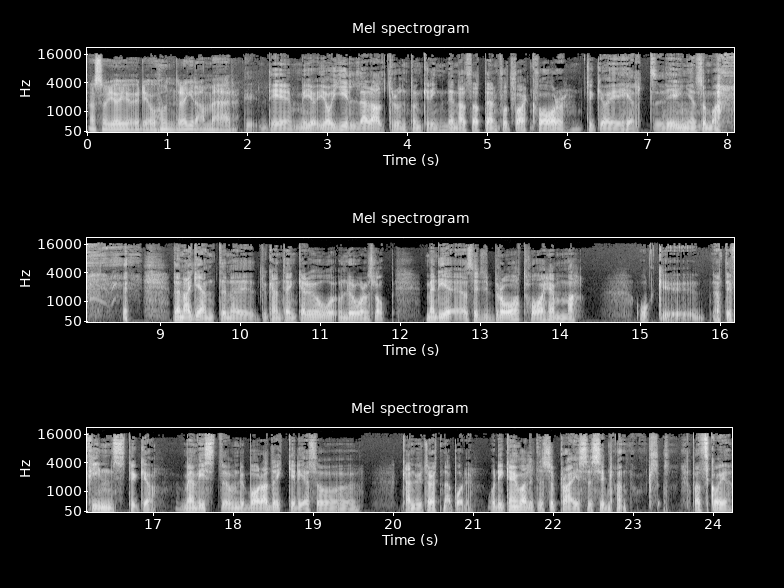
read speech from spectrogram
Alltså jag gör ju det och 100 gram är, Det, det, men jag, jag gillar allt runt omkring den, alltså att den fått vara kvar tycker jag är helt, det är ingen som har Den agenten, eh, du kan tänka dig under årens lopp. Men det, är- alltså det är bra att ha hemma. Och eh, att det finns tycker jag. Men visst, om du bara dricker det så kan du tröttna på det. Och det kan ju vara lite surprises ibland också. För att skoja.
